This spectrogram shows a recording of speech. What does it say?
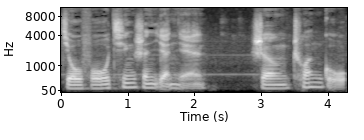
久服轻身延年生川谷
